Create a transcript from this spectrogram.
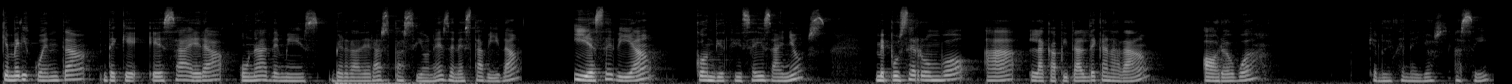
que me di cuenta de que esa era una de mis verdaderas pasiones en esta vida. Y ese día, con 16 años, me puse rumbo a la capital de Canadá, Ottawa, que lo dicen ellos así,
